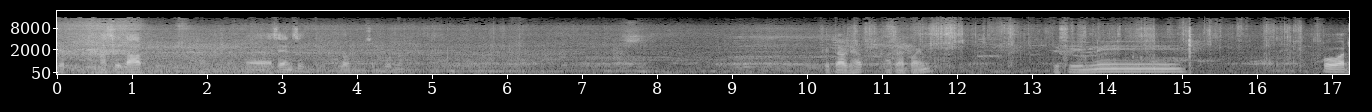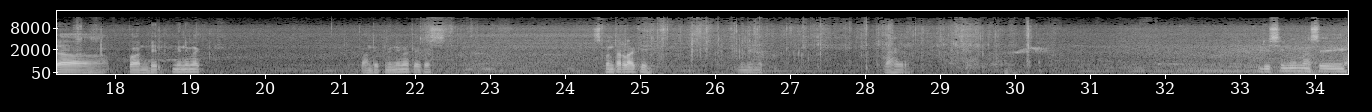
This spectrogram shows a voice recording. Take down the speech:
bandit masih tahap eh, CNC belum sempurna. Kita lihat ada apa ini. Di sini oh ada bandit minimax bandit minimax ya guys. Sebentar lagi minimax lahir di sini masih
